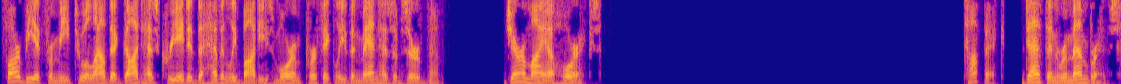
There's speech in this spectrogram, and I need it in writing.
Far be it from me to allow that God has created the heavenly bodies more imperfectly than man has observed them. Jeremiah Horrocks Death and remembrance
